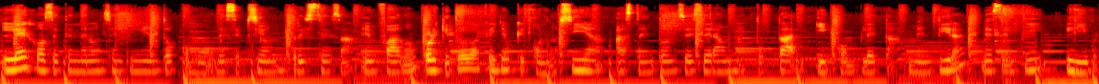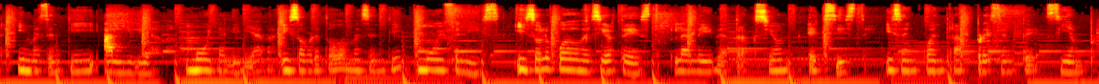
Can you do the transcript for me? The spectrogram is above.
lejos de tener un sentimiento como decepción, tristeza, enfado, porque todo aquello que conocía hasta entonces era una total y completa mentira, me sentí libre y me sentí aliviada, muy aliviada y sobre todo me sentí muy feliz. Y solo puedo decirte esto, la ley de atracción existe y se encuentra presente siempre,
